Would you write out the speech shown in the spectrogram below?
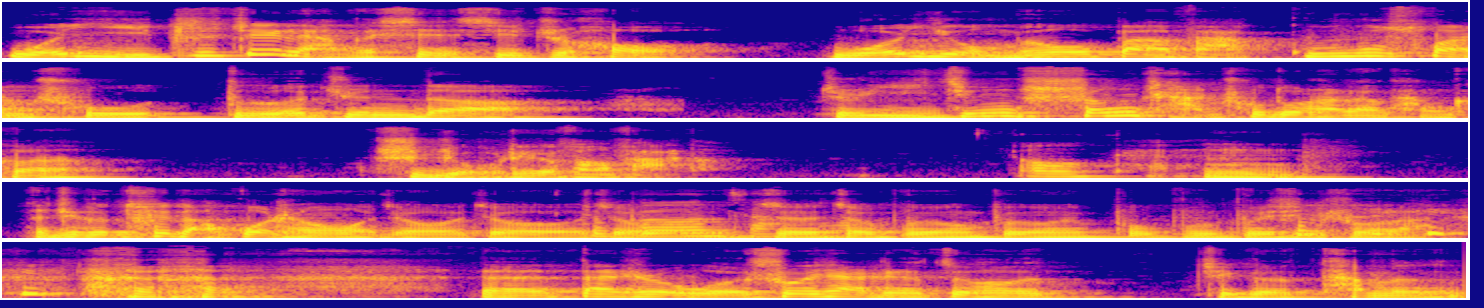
我已知这两个信息之后，我有没有办法估算出德军的，就是已经生产出多少辆坦克呢？是有这个方法的。OK，嗯，那这个推导过程我就就就就就不用不用不不不细说了。呃，但是我说一下这个最后这个他们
